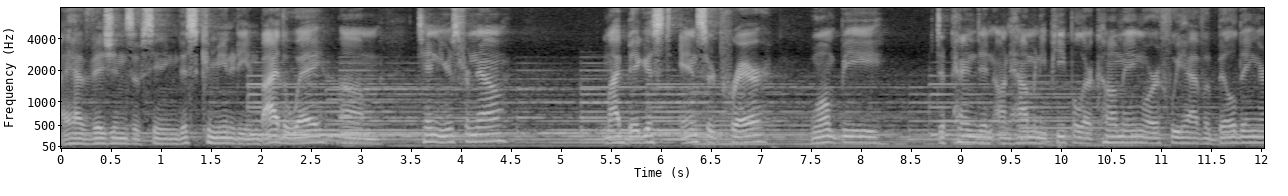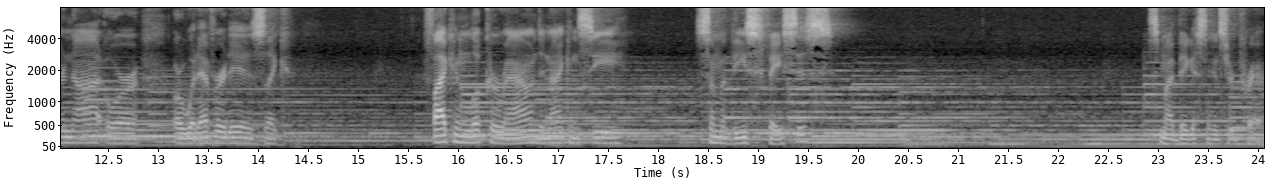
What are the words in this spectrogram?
I have visions of seeing this community. And by the way, um, 10 years from now, my biggest answered prayer won't be dependent on how many people are coming or if we have a building or not or or whatever it is like if I can look around and I can see some of these faces it's my biggest answered prayer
